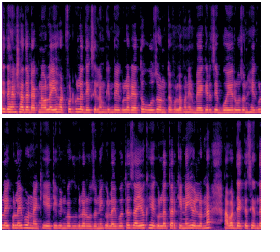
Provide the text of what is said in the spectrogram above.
যে দেখেন সাদা ডাকনাওয়ালা, এই হটফুটগুলো দেখছিলাম, কিন্তু এগুলোর এত ওজন, তো ফুলাফানের ব্যাগের যে বইয়ের ওজন সেগুলাই কুলাইব নাকি এই টিফিন বক্সগুলোর ওজনই কুলাইব? তো যাই হোক সেগুলো তো আর কিনেই হইল না। আবার দেখতেছেন তা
